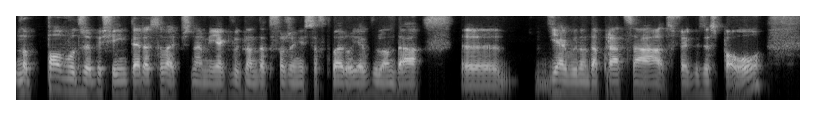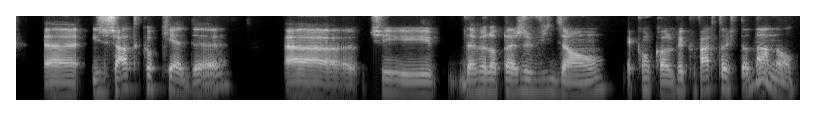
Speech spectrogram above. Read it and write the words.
no, powód, żeby się interesować przynajmniej jak wygląda tworzenie software'u, jak wygląda, y, jak wygląda praca swojego zespołu. E, i rzadko kiedy e, ci deweloperzy widzą jakąkolwiek wartość dodaną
